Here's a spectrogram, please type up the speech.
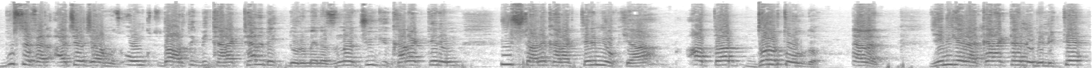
Bu sefer açacağımız 10 kutuda artık bir karakter bekliyorum en azından. Çünkü karakterim, 3 tane karakterim yok ya. Hatta 4 oldu. Evet, yeni gelen karakterle birlikte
